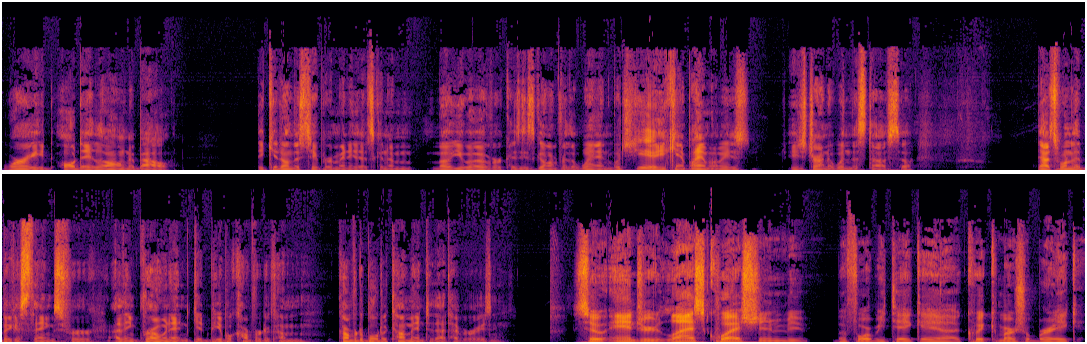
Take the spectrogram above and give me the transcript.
worried all day long about the kid on the super mini that's going to mow you over because he's going for the win. Which yeah, you can't blame him. He's he's trying to win the stuff. So that's one of the biggest things for I think growing it and getting people comfort to come comfortable to come into that type of racing. So, Andrew, last question before we take a uh, quick commercial break.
